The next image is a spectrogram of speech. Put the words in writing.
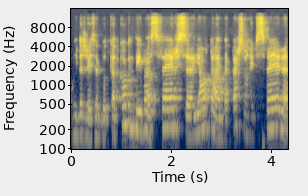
Un dažreiz varbūt kāda kognitīvās sfēras uh, jautājuma vai personības sfēra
